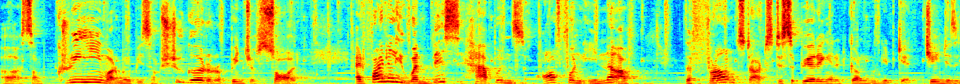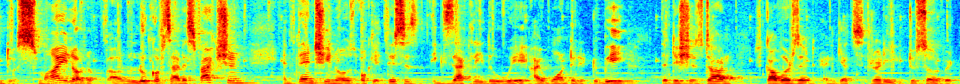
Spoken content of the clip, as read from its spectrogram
uh, some cream or maybe some sugar or a pinch of salt. And finally, when this happens often enough, the frown starts disappearing and it, can, it get, changes into a smile or a, or a look of satisfaction. And then she knows, okay, this is exactly the way I wanted it to be. The dish is done, she covers it and gets ready to serve it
